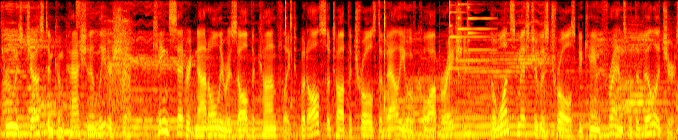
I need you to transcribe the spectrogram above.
Through his just and compassionate leadership, King Cedric not only resolved the conflict but also taught the trolls the value of cooperation. The once mischievous trolls became friends with the villagers,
